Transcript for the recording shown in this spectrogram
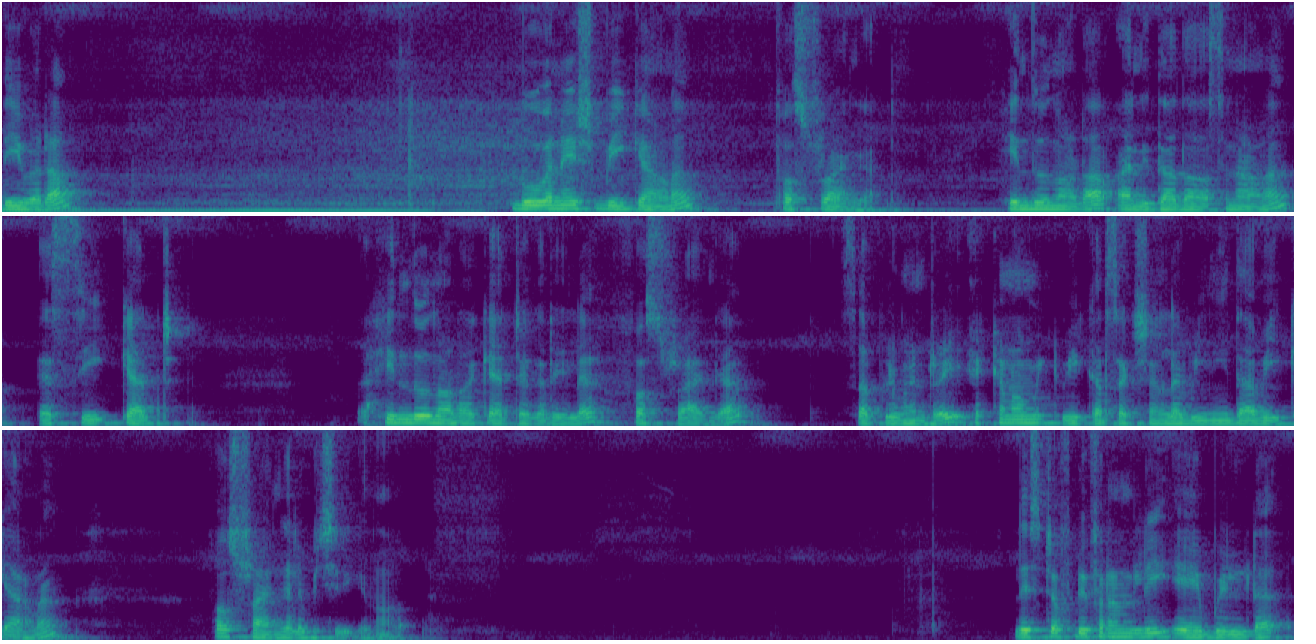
ധീവര. ഭുവനേഷ് ബിക്കാണ് ഫസ്റ്റ് റാങ്ക് ഹിന്ദു നാട അനിത ദാസിനാണ്. S C cat Hindu Nada കാറ്റഗറിയിൽ first rank supplementary economic weaker സെക്ഷനിലെ വിനീത വിക്കാണ് ഫസ്റ്റ് റാങ്ക് ലഭിച്ചിരിക്കുന്നത്. List of differently abled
